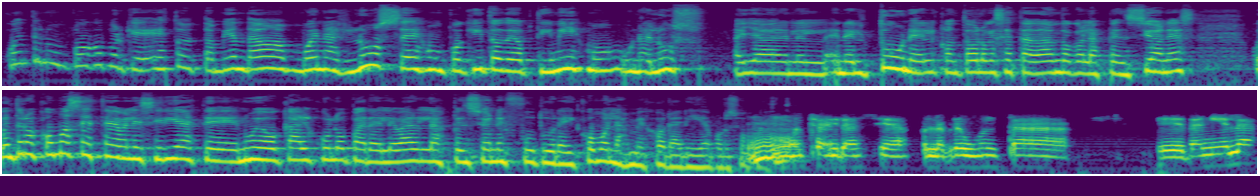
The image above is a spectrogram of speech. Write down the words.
cuéntenos un poco, porque esto también da buenas luces, un poquito de optimismo, una luz allá en el, en el túnel con todo lo que se está dando con las pensiones. Cuéntenos cómo se establecería este nuevo cálculo para elevar las pensiones futuras y cómo las mejoraría, por supuesto. Muchas gracias por la pregunta, eh, Daniela.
